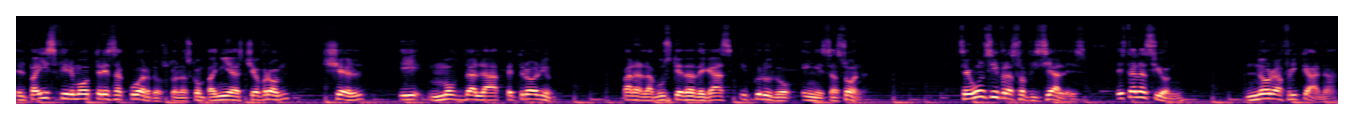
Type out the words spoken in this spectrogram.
el país firmó tres acuerdos con las compañías Chevron, Shell y Mubdala Petroleum para la búsqueda de gas y crudo en esa zona. Según cifras oficiales, esta nación norafricana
